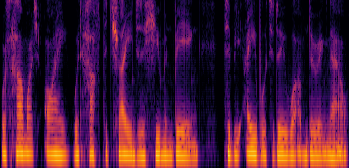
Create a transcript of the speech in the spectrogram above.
was how much I would have to change as a human being to be able to do what I'm doing now.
